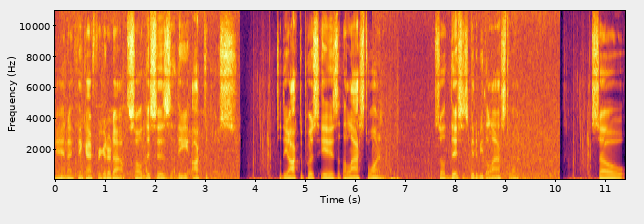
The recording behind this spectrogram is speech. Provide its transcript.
And I think I figured it out. So this is the octopus. So the octopus is the last one. So this is going to be the last one. So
